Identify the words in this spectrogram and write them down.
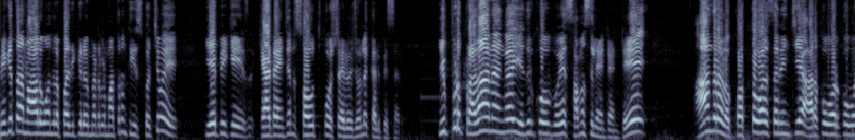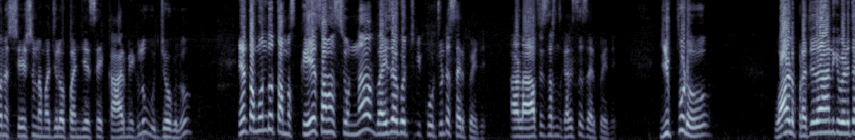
మిగతా నాలుగు వందల పది కిలోమీటర్లు మాత్రం తీసుకొచ్చి ఏపీకి కేటాయించిన సౌత్ కోస్ట్ రైల్వే జోన్లో కలిపేశారు. ఇప్పుడు ప్రధానంగా ఎదుర్కోబోయే సమస్యలు ఏంటంటే ఆంధ్రాలో కొత్త వలస నుంచి అరకు వరకు ఉన్న స్టేషన్ల మధ్యలో పనిచేసే కార్మికులు ఉద్యోగులు ఇంతకుముందు తమ ఏ సమస్య ఉన్నా వైజాగ్ వచ్చి కూర్చుంటే సరిపోయేది. వాళ్ళ ఆఫీసర్ని కలిస్తే సరిపోయేది. ఇప్పుడు వాళ్ళు ప్రతిదానికి వెళితే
